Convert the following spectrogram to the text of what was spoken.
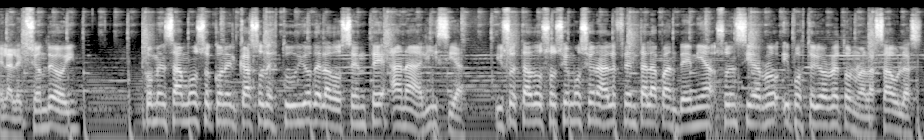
En la lección de hoy, comenzamos con el caso de estudio de la docente Ana Alicia y su estado socioemocional frente a la pandemia, su encierro y posterior retorno a las aulas.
